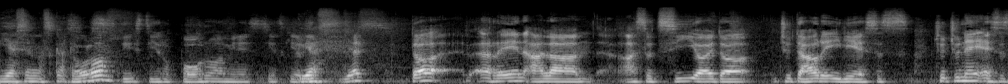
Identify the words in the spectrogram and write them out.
jes en la skatolo. Sti stiroporo mi ne scias kiel. Jes jes do ren al la asocioj do ĉu daŭre ili estas Ĉu ĉu ne estas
